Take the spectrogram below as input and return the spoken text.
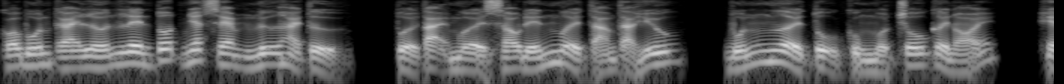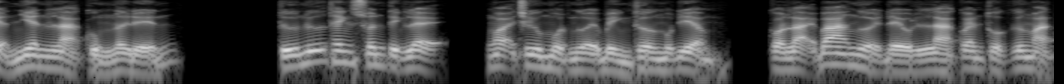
có bốn cái lớn lên tốt nhất xem nữ hải tử, tuổi tại mười sáu đến mười tám tả hữu, bốn người tụ cùng một chỗ cười nói, hiển nhiên là cùng nơi đến. Tứ nữ thanh xuân tịch lệ, ngoại trừ một người bình thường một điểm, còn lại ba người đều là quen thuộc gương mặt.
